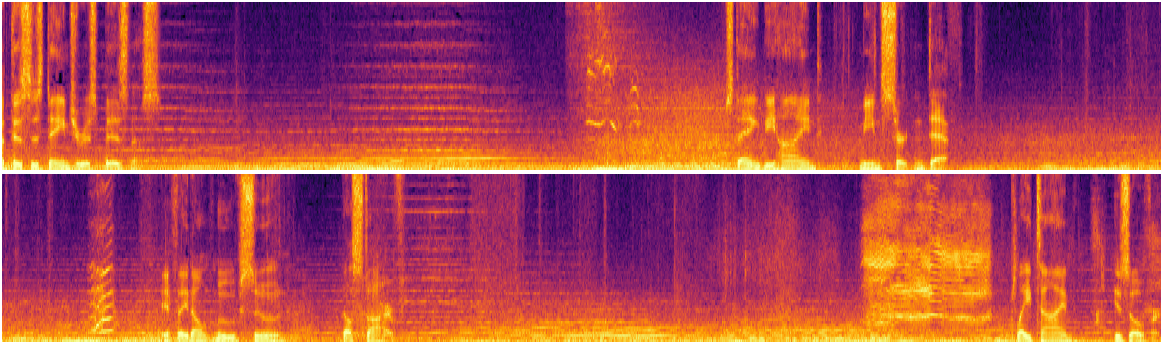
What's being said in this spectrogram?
But this is dangerous business. Staying behind means certain death. If they don't move soon, they'll starve. Playtime is over.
